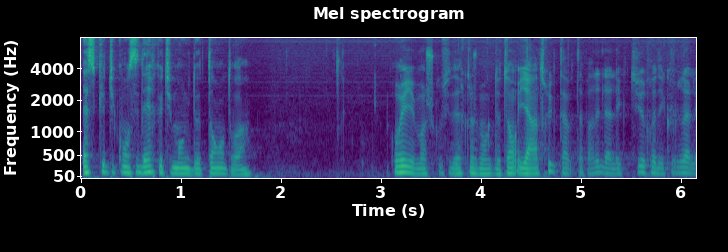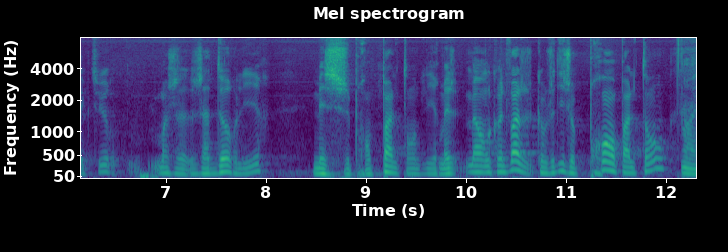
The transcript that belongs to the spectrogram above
est-ce que tu considères que tu manques de temps, toi? Oui, moi je considère que je manque de temps. Il y a un truc, tu as, parlé de la lecture, redécouvrir la lecture. Moi j'a- j'adore lire, mais je prends pas le temps de lire. Mais, je- mais encore une fois, je- comme je dis, je prends pas le temps, Ouais.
